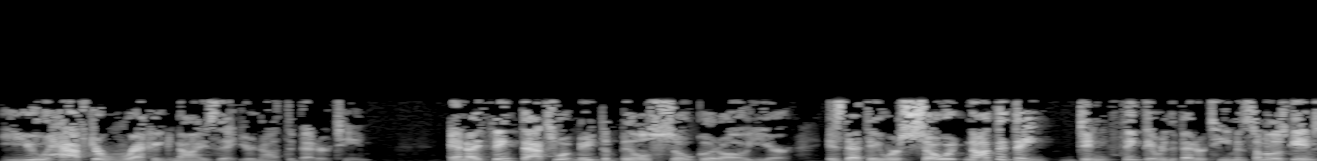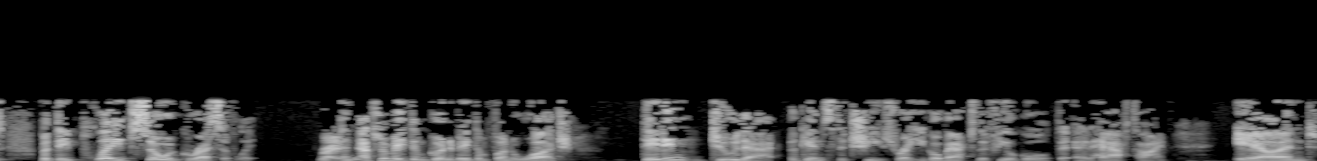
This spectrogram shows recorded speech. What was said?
you have to recognize that you're not the better team. And I think that's what made the Bills so good all year is that they were so, not that they didn't think they were the better team in some of those games, but they played so aggressively. Right. And that's what made them good and made them fun to watch. They didn't do that against the Chiefs, right? You go back to the field goal at, at halftime. And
